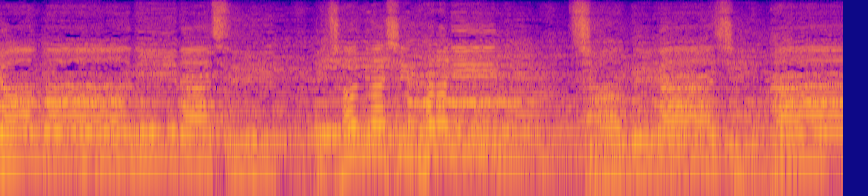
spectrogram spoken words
영원히 다스리 정의하신 하나님. 정의하신 하나님.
